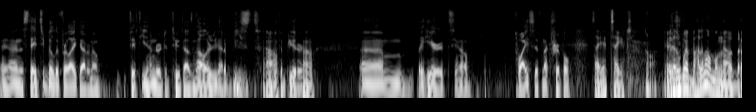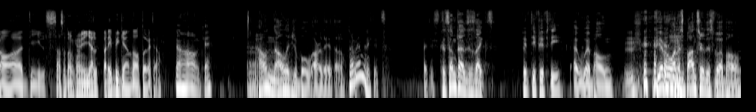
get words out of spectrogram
Yeah, in the States you build it for like, I don't know, fifteen hundred to two thousand dollars. You got a beast of Oh. a computer. Ja. Um, but here it's, you know, twice if not triple. Säkert, säkert. Ja. Jag vet att Webhallen har många bra deals. Alltså de kan ju hjälpa dig bygga en dator vet jag. Jaha, okej. How knowledgeable are they though? Jag vet inte riktigt. Faktiskt. Because sometimes it's like 50-50 at Webhallen. if you ever want to sponsor this Webhallen,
